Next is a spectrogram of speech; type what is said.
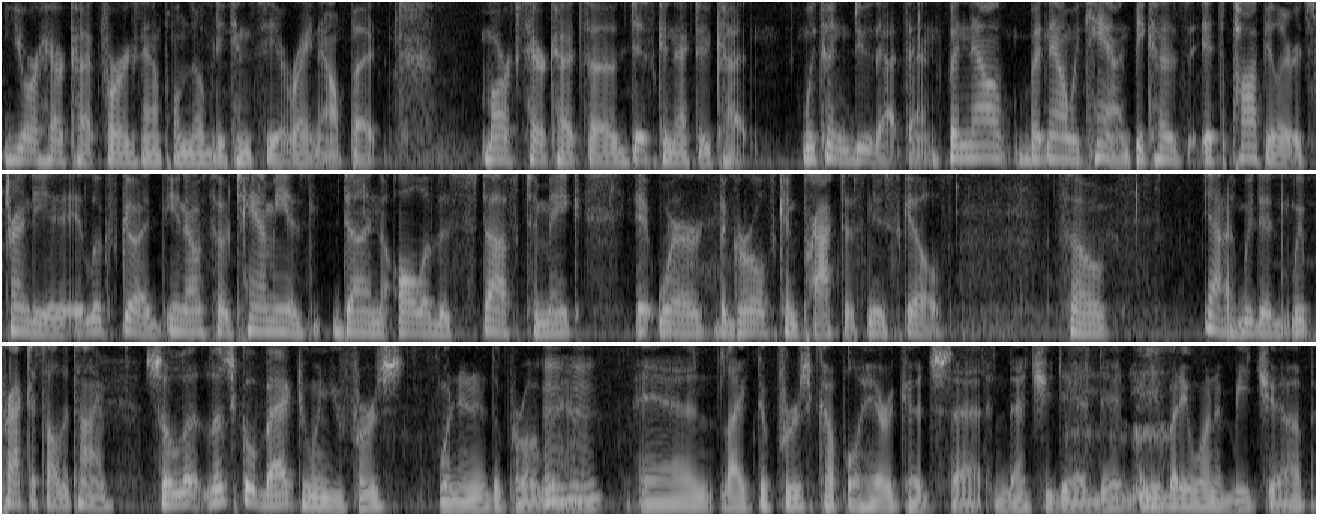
your haircut, for example, nobody can see it right now, but Mark's haircut's a disconnected cut. We couldn't do that then, but now, but now we can because it's popular, it's trendy, it, it looks good, you know. So Tammy has done all of this stuff to make it where the girls can practice new skills. So yeah, we did. We practiced all the time. So let, let's go back to when you first went into the program Mm-hmm. and like the first couple haircuts that, that you did. Did anybody want to beat you up?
